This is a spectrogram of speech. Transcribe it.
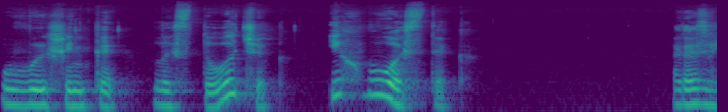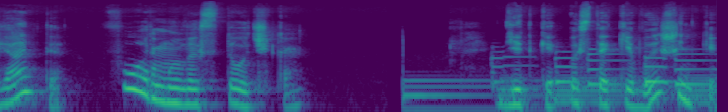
у вишеньки листочок і хвостик? Розгляньте форму листочка. Дітки, ось такі вишеньки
